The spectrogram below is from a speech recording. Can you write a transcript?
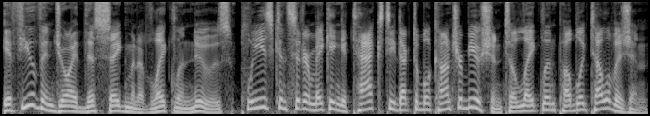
If you've enjoyed this segment of Lakeland News, please consider making a tax-deductible contribution to Lakeland Public Television.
